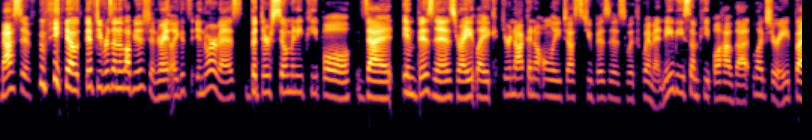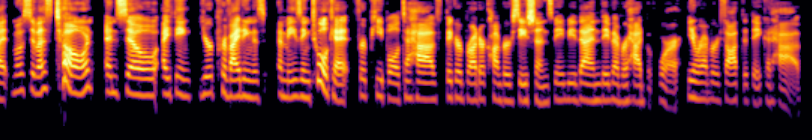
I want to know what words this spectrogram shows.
massive, you know, 50% of the population, right? Like it's enormous. But there's so many people that in business, right? Like you're not going to only just do business with women. Maybe some people have that luxury, but most of us don't. And so I think you're providing this amazing toolkit for people to have bigger, broader conversations, maybe than they've ever had before, you know, or ever thought that they could have.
